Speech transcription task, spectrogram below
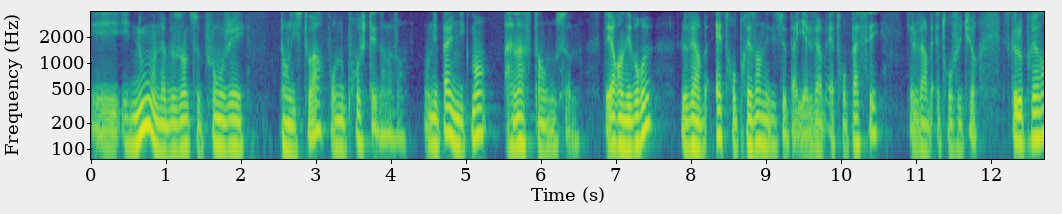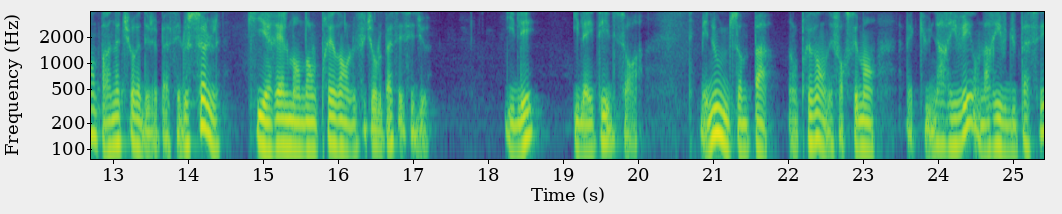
Et, et, nous, on a besoin de se plonger dans l'histoire pour nous projeter dans l'avant. On n'est pas uniquement à l'instant où nous sommes. D'ailleurs, en hébreu, le verbe être au présent n'existe pas. Il y a le verbe être au passé, il y a le verbe être au futur, parce que le présent par nature est déjà passé. Le seul qui est réellement dans le présent, le futur, le passé, c'est Dieu. Il est, il a été, il sera. Mais nous, nous ne sommes pas dans le présent, on est forcément avec une arrivée, on arrive du passé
